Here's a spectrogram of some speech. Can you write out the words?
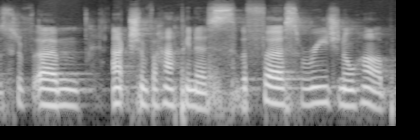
sort of um, Action for Happiness, the first regional hub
